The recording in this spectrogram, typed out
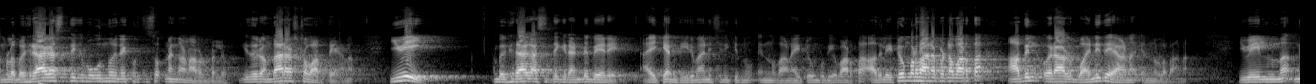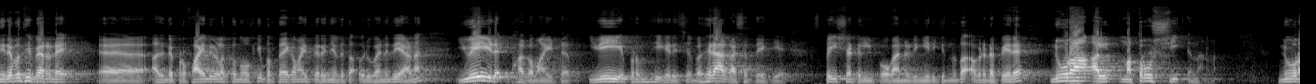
നമ്മൾ ബഹിരാകാശത്തേക്ക് പോകുന്നതിനെക്കുറിച്ച് സ്വപ്നം കാണാറുണ്ടല്ലോ. ഇതൊരു അന്താരാഷ്ട്ര വാർത്തയാണ്. യു എ ബഹിരാകാശത്തേക്ക് രണ്ട് പേരെ അയക്കാൻ തീരുമാനിച്ചിരിക്കുന്നു എന്നതാണ് ഏറ്റവും പുതിയ വാർത്ത. അതിൽ ഏറ്റവും പ്രധാനപ്പെട്ട വാർത്ത അതിൽ ഒരാൾ വനിതയാണ് എന്നുള്ളതാണ്. യു എയിൽ നിന്ന് നിരവധി പേരുടെ അതിന്റെ പ്രൊഫൈലുകളൊക്കെ നോക്കി പ്രത്യേകമായി തിരഞ്ഞെടുത്ത ഒരു വനിതയാണ് യു എയുടെ ഭാഗമായിട്ട് യു എയെ പ്രതിനിധീകരിച്ച് ബഹിരാകാശത്തേക്ക് സ്പേസ് ഷട്ടിലിൽ പോകാൻ ഒരുങ്ങിയിരിക്കുന്നത് അവരുടെ പേര് നൂറ അൽ മത്രോഷി എന്നാണ്. നൂറ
